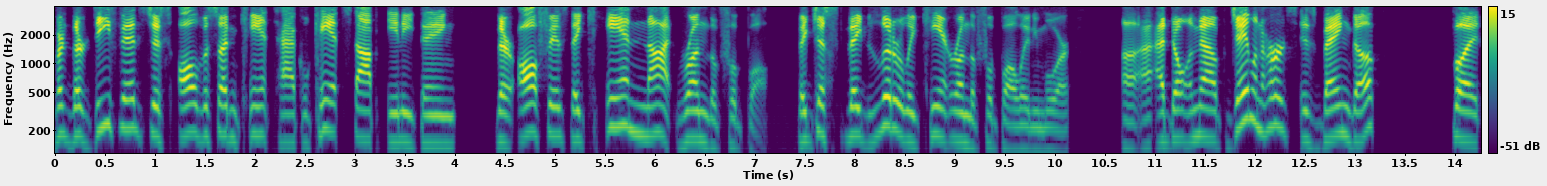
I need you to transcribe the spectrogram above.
But their defense just all of a sudden can't tackle, can't stop anything. Their offense, they cannot run the football. They just, they literally can't run the football anymore. Uh, I, I, don't now. Jalen Hurts is banged up, but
